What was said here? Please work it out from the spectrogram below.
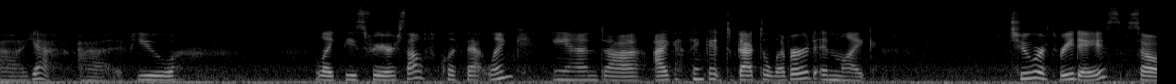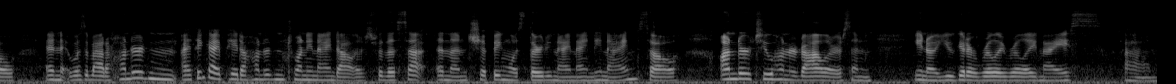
uh, yeah, uh, if you like these for yourself, click that link. And uh, I think it got delivered in like two or three days. So and it was about a hundred and I think I paid $129 for the set and then shipping was $39.99 so under $200 and you know you get a really really nice um,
